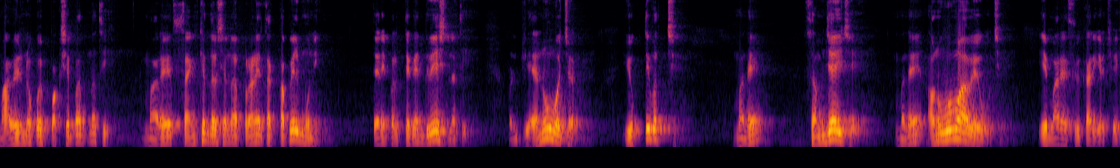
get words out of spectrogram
મહાવીરનો કોઈ પક્ષપાત નથી. મારે સાંખ્ય દર્શનના પ્રણેતા કપિલ મુનિ તેની પ્રત્યે કંઈ દ્વેષ નથી. પણ જેનું વચન યુક્તિવત છે, મને સમજાય છે, મને અનુભવમાં આવે એવું છે, એ મારે સ્વીકાર્ય છે.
